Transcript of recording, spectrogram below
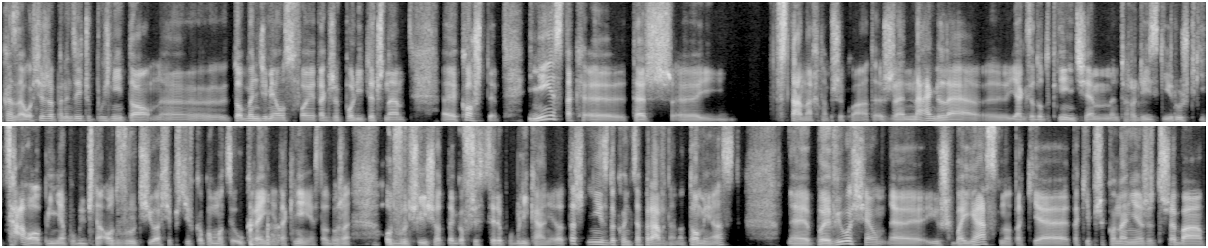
okazało się, że prędzej czy później to, e, to będzie miało swoje także polityczne e, koszty. I nie jest tak e, też w Stanach na przykład, że nagle, jak za dotknięciem czarodziejskiej różdżki, cała opinia publiczna odwróciła się przeciwko pomocy Ukrainie. Tak nie jest, albo że odwrócili się od tego wszyscy republikanie. To też nie jest do końca prawda. Natomiast pojawiło się już chyba jasno takie, takie przekonanie, że trzeba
